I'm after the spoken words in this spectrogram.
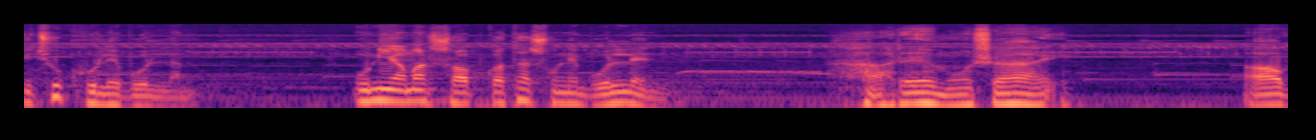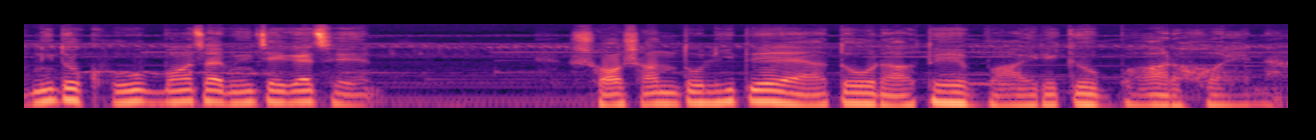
কিছু খুলে বললাম। উনি আমার সব কথা শুনে বললেন আরে মশাই আপনি তো খুব বাঁচা বেঁচে গেছেন। শ্মশানতলিতে এত রাতে বাইরে কেউ বার হয় না।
